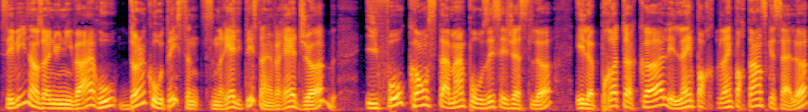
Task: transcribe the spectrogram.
c'est vivre dans un univers où, d'un côté, c'est une, réalité, c'est un vrai job. Il faut constamment poser ces gestes-là et le protocole et l'impor- l'importance que ça a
